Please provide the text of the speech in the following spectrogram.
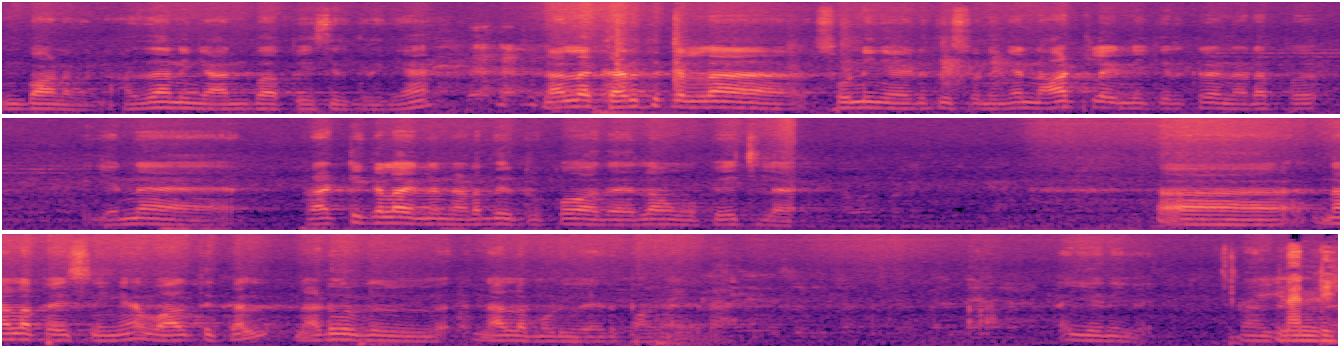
அன்பானவன். அதுதான் நீங்கள் அன்பாக பேசியிருக்கிறீங்க. நல்ல கருத்துக்கள்லாம் சொன்னீங்க எடுத்து சொன்னீங்க. நாட்டில் இன்னைக்கு இருக்கிற நடப்பு என்ன ப்ராக்டிக்கலாக என்ன நடந்துகிட்டு இருக்கோ அதெல்லாம் உங்கள் பேச்சில் நல்லா பேசுனீங்க. வாழ்த்துக்கள். நடுவர்கள் நல்ல முடிவு எடுப்பாங்க. எனிவே நன்றி.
